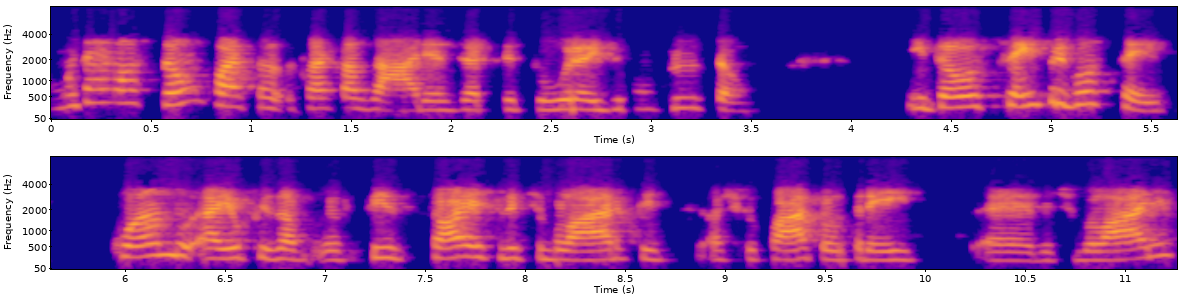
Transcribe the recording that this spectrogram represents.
muita relação com, essa, com essas áreas de arquitetura e de construção. Então, eu sempre gostei. Quando aí eu fiz, a, eu fiz só esse vestibular, fiz acho que quatro ou três é, vestibulares.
